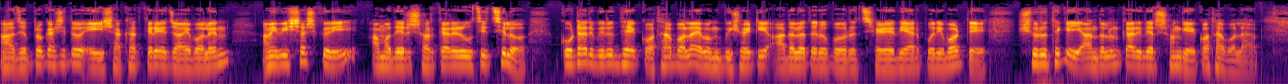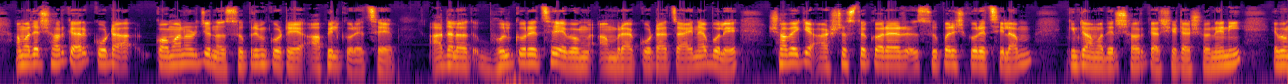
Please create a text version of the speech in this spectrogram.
আজ প্রকাশিত এই সাক্ষাৎকারে জয় বলেন, আমি বিশ্বাস করি আমাদের সরকারের উচিত ছিল কোটার বিরুদ্ধে কথা বলা এবং বিষয়টি আদালতের উপর ছেড়ে দেওয়ার পরিবর্তে শুরু থেকেই আন্দোলনকারীদের সঙ্গে কথা বলা। আমাদের সরকার কোটা কমানোর জন্য সুপ্রিম কোর্টে আপিল করেছে। আদালত ভুল করেছে এবং আমরা কোটা চাই না বলে সবাইকে আশ্বস্ত করার সুপারিশ করেছিলাম, কিন্তু আমাদের সরকার সেটা শোনেনি এবং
